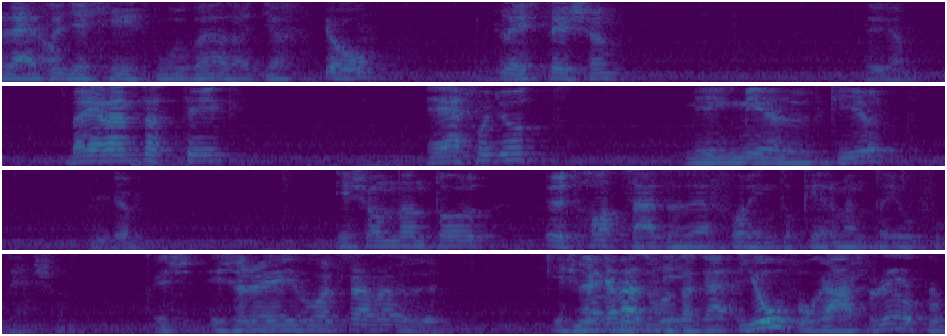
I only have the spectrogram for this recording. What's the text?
Lehet, Ja. hogy egy hét múlva eladja. Jó. PlayStation. Igen. Bejelentették, elfogyott, még mielőtt kijött, Igen. és onnantól 5-600 ezer forintokért ment a jófogáson. És, és röjj volt rá velő? És nekem ez volt a gá... Jófogás, érted?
